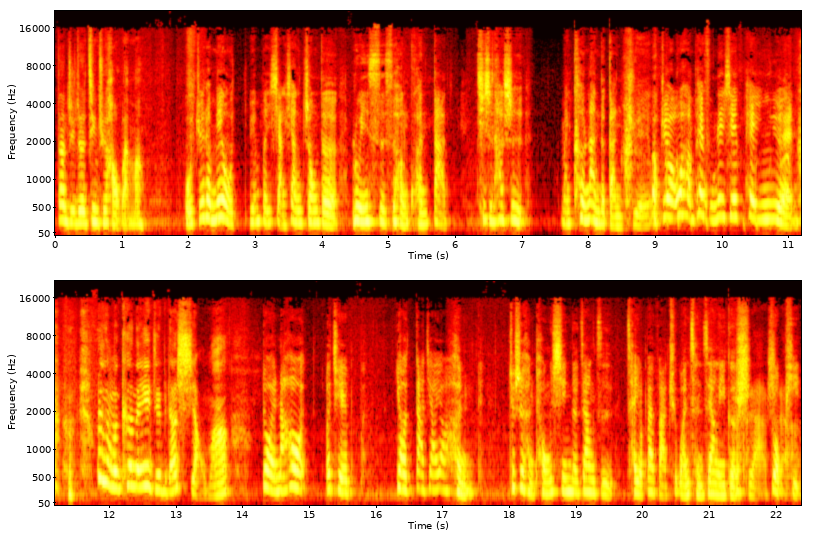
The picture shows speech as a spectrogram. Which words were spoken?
但觉得进去好玩吗？我觉得没有原本想象中的录音室是很宽大，其实它是蛮困难的感觉。我觉得我很佩服那些配音员。为什么困难？因为觉得比较小吗？对，然后而且要大家要很就是很同心的这样子，才有办法去完成这样一个是啊作品。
